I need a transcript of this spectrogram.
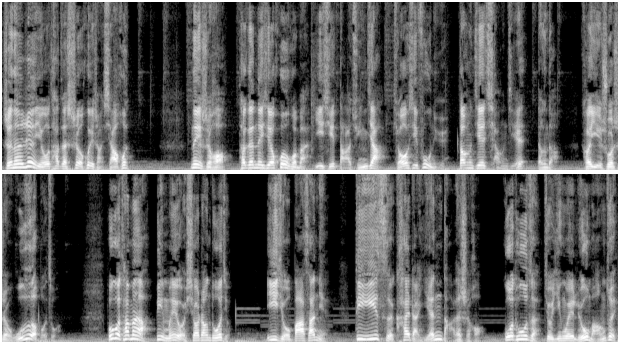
只能任由他在社会上瞎混。那时候，他跟那些混混们一起打群架、调戏妇女、当街抢劫等等，可以说是无恶不作。不过，他们啊，并没有嚣张多久。一九八三年，第一次开展严打的时候，郭秃子就因为流氓罪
